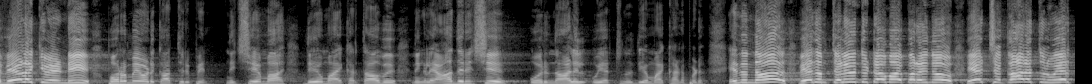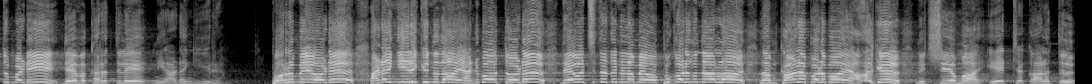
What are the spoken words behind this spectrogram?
വേളയ്ക്ക് വേണ്ടി പുറമയോട് കാത്തിരിപ്പിൻ. നിശ്ചയമായി ദൈവമായ കർത്താവ് നിങ്ങളെ ആദരിച്ച് ഒരു നാളിൽ ഉയർത്തുന്ന ദൈവമായി കാണപ്പെടും. എന്നാൽ വേദം തെളിവും തിട്ടമായി പറയുന്നു ഏറ്റ കാലത്തിൽ ഉയർത്തുമ്പടി ദൈവകരത്തിലെ നീ അടങ്ങിയിരും. പൊറുമയോട് അടങ്ങിയിരിക്കുന്നതായ അനുഭവത്തോട് ദേവചിത്തത്തിന് നമ്മെ ഒപ്പുകൊടുക്കുന്നവരായി നാം കാണപ്പെടുമോ ആകെ നിശ്ചയമായി ഏറ്റ കാലത്തിൽ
